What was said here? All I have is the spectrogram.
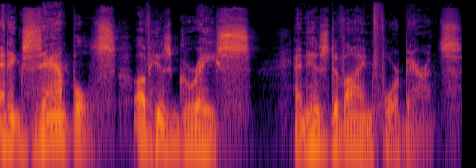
and examples of His grace and His divine forbearance.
